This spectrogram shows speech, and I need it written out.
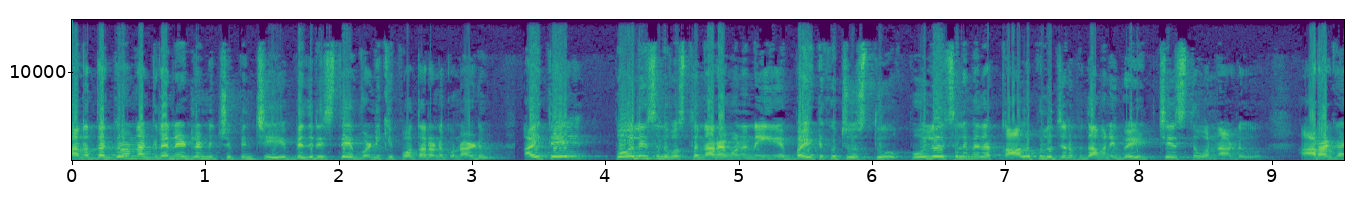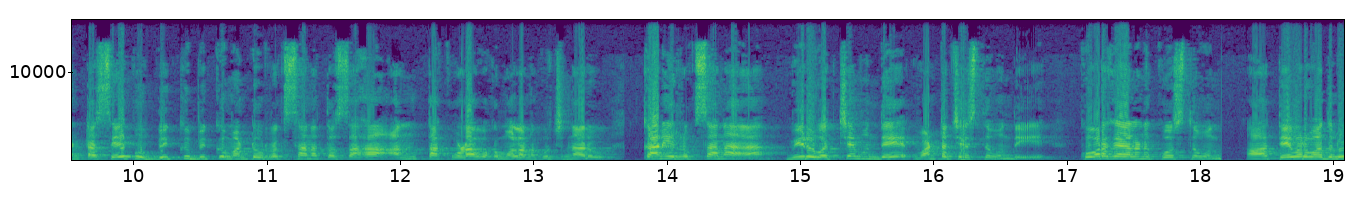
తన దగ్గర ఉన్న గ్రెనేడ్లను చూపించి బెదిరిస్తే వణికిపోతారనుకున్నాడు. అయితే పోలీసులు వస్తున్నారేమోనని బయటకు చూస్తూ పోలీసుల మీద కాల్పులు జరుపుదామని వెయిట్ చేస్తూ ఉన్నాడు. అరగంట సేపు బిక్కు బిక్కుమంటూ రుక్సానాతో సహా అంతా కూడా ఒక మూలన కూర్చున్నారు. కానీ రుక్సానా వీరు వచ్చే ముందే వంట చేస్తూ ఉంది కూరగాయలను కోస్తూ ఉంది. ఆ తీవ్రవాదులు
